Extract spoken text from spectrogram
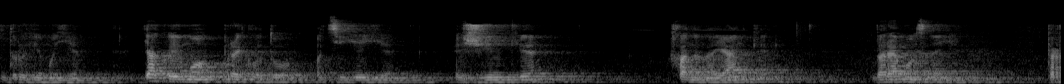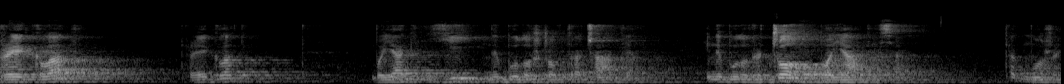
Дорогі мої, дякуємо прикладу оцієї жінки, Хананаянки. Беремо з неї приклад, приклад, бо як їй не було що втрачати і не було вже чого боятися, так може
